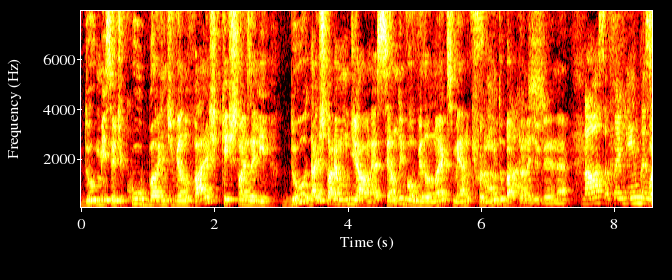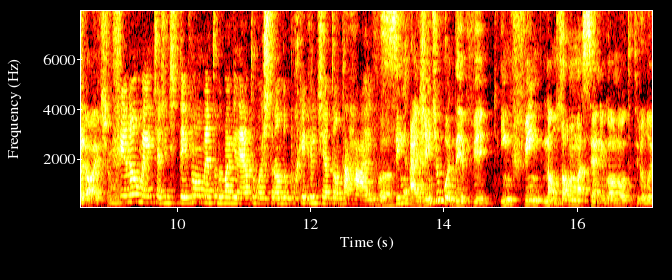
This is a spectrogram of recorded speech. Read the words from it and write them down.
do míssil de Cuba, a gente vendo várias questões ali do, da história mundial, né? Sendo envolvida no X-Men, o que foi muito bacana de ver, né? Nossa, foi lindo, assim. Foi ótimo. Finalmente a gente teve um momento do Magneto mostrando por que, que ele tinha tanta raiva. Sim, a gente poder ver, enfim, não só numa cena igual na outra trilogia,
